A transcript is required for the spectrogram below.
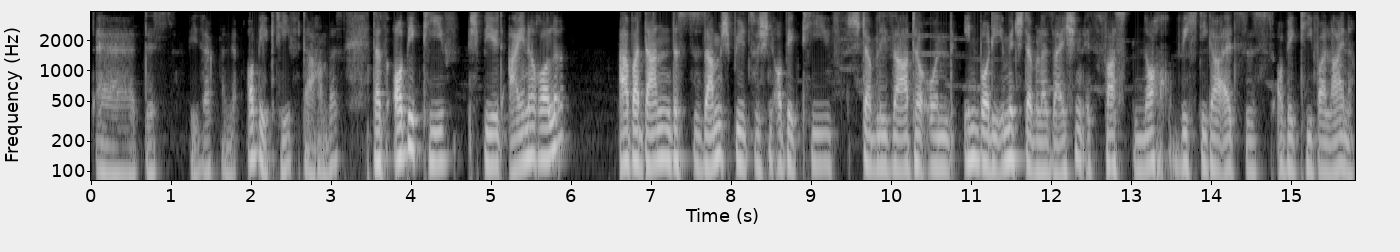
äh, das, wie sagt man, Objektiv, da haben wir es. Das Objektiv spielt eine Rolle, aber dann das Zusammenspiel zwischen Objektiv, Stabilisator und In-Body Image Stabilization ist fast noch wichtiger als das Objektiv alleine.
